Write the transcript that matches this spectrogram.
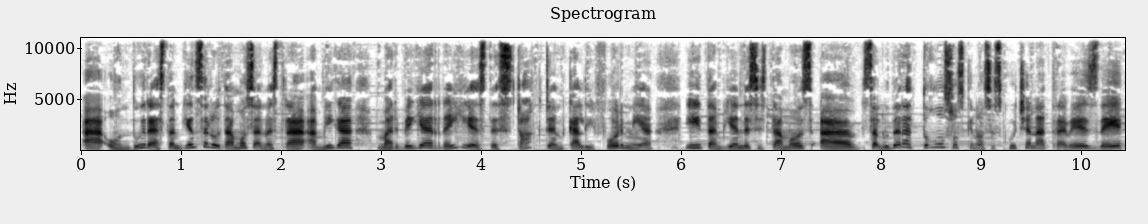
ah, Honduras. También saludamos a nuestra amiga Marbella Reyes de Stockton, California. Y también necesitamos uh, saludar a todos los que nos escuchan a través de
